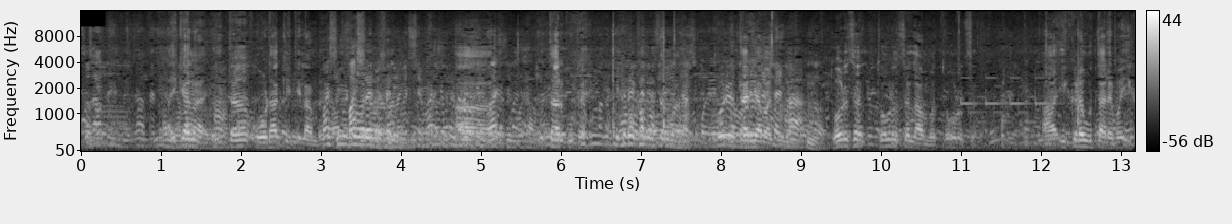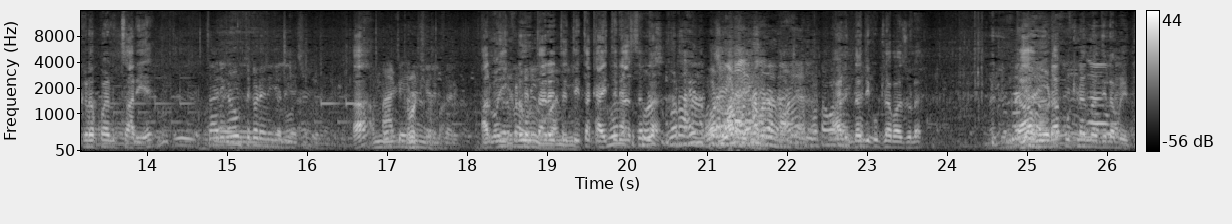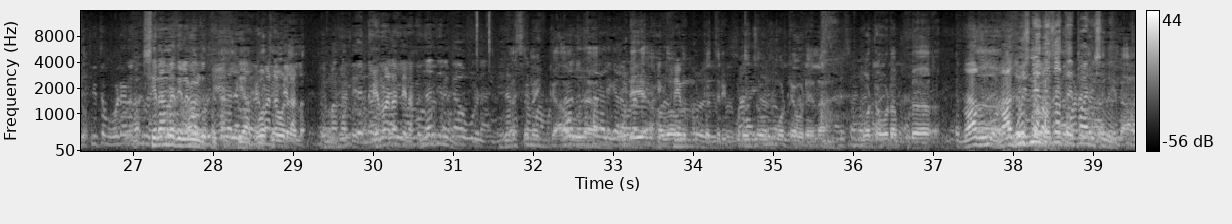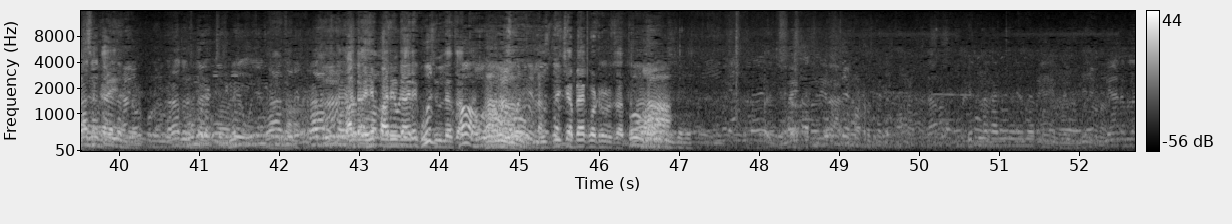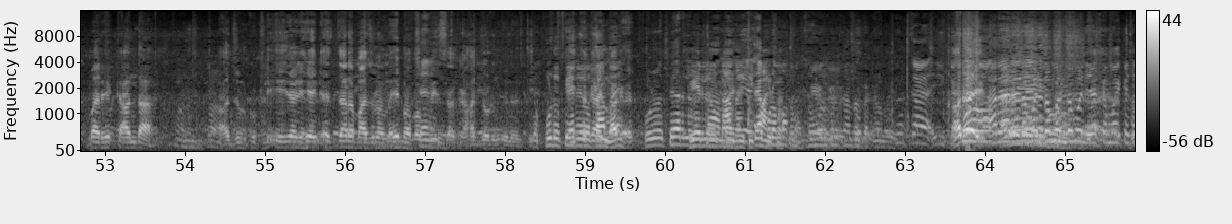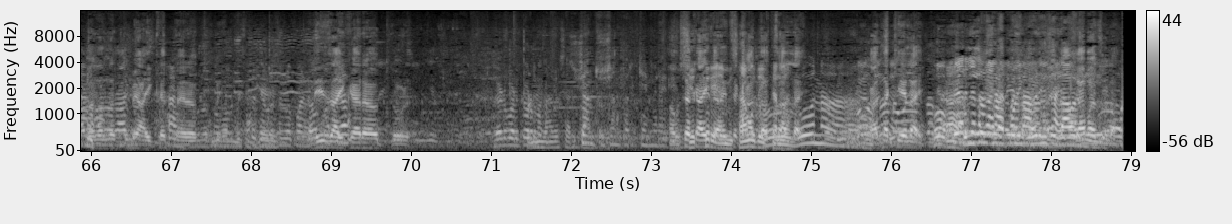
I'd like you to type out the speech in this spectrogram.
ऐका ना इथं ओढा किती लांब आहे. उतार कुठे उतार या बाजूला. थोडस थोडस लांब थोडस. हा इकडे उतार आहे मग इकडं पण चारी आहे? हा? आणि मग इकडे उतार आहे तर तिथं काहीतरी असेल ना? आणि नदी कुठल्या बाजूला? हा ओढा कुठल्या नदीला मिळतो? शिरा नदीला मिळतो. मोठ्या ओढ्याला असं नाही गाव ओढा पुढे हळूहळू कुठंतरी पुढे जाऊन मोठ्या ओढ्याला मोठा ओढा पुढं असं काय आता हे पाणी डायरेक्ट उचललं जातं. उजनीच्या बॅकवॉटरवर जातं. बर हे कांदा अजून कुठली हे हे जरा बाजूला हे बाबा प्लीज हात जोडून विनंती पुढं इथं पेरलेला काय कांदा मागं? आहे पुढं पेरलेला कांदा आहे त्यापुढं मग अरे तुम्ही ऐकत नाही राव तुम्ही प्लीज ऐका राव थोडं काय करायचं? कांदा चाललाय. कांदा केलाय त्या बाजूला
